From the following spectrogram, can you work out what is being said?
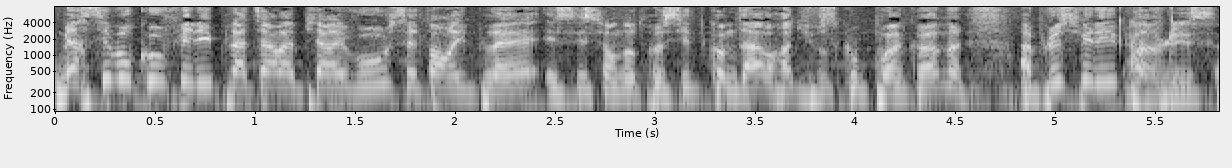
Merci beaucoup, Philippe. La Terre Lapierre et vous, c'est en replay et c'est sur notre site comme d'hab, radioscope.com. À plus, Philippe. À plus.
